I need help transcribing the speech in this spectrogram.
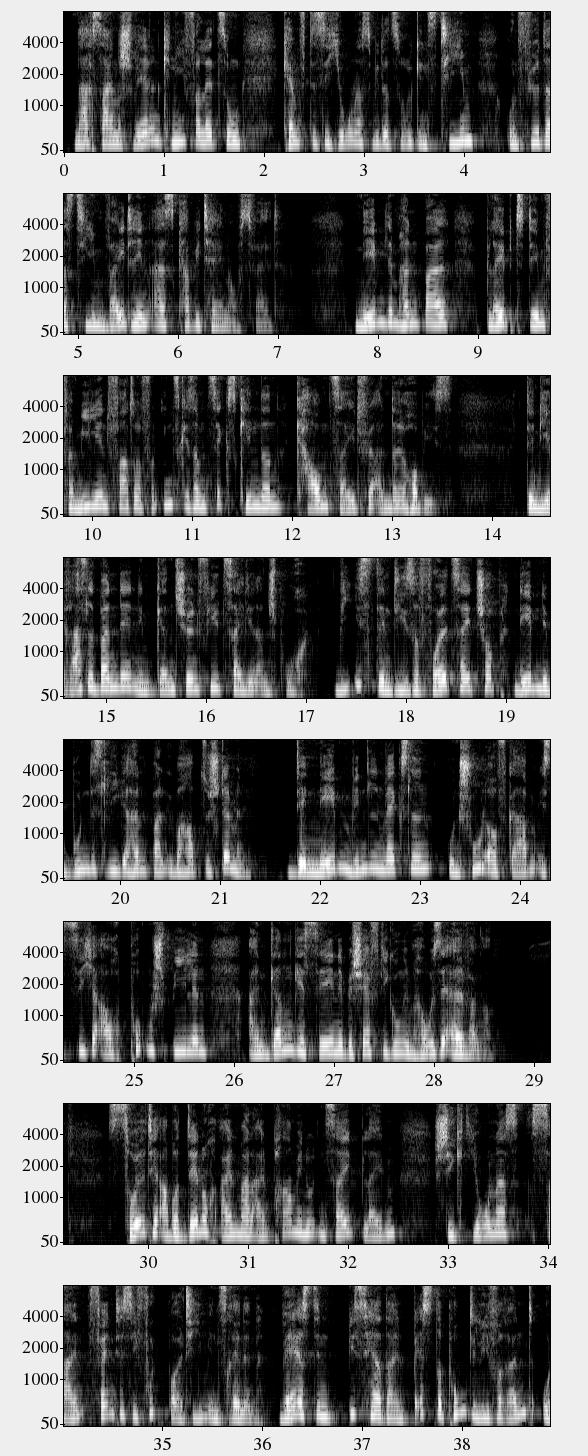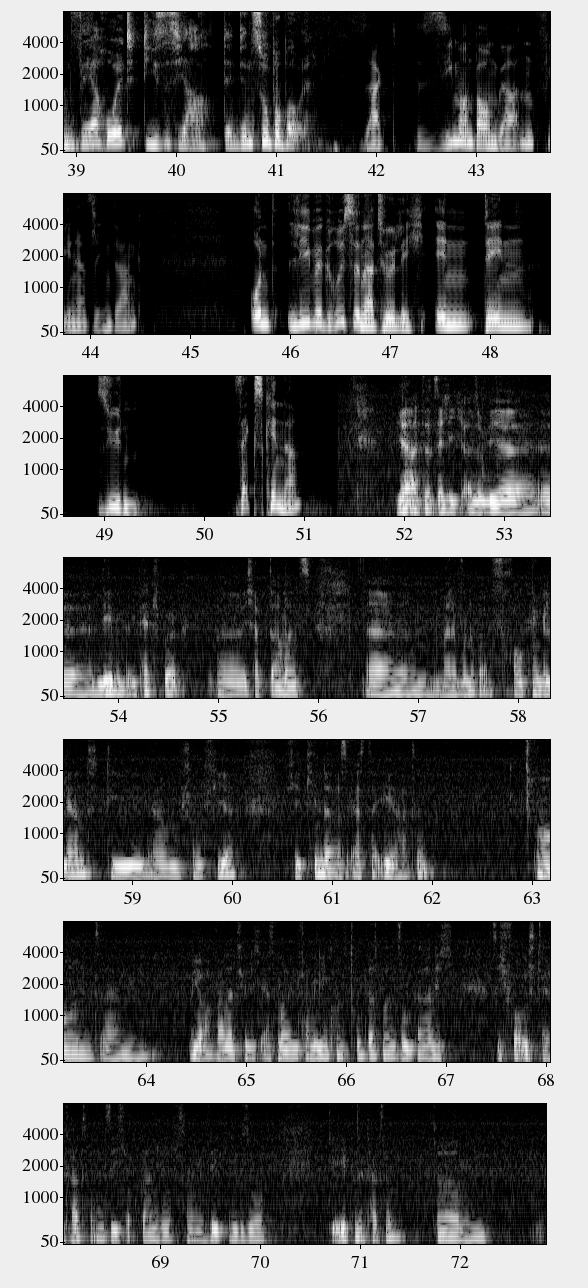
Nach seiner schweren Knieverletzung kämpfte sich Jonas wieder zurück ins Team und führt das Team weiterhin als Kapitän aufs Feld. Neben dem Handball bleibt dem Familienvater von insgesamt sechs Kindern kaum Zeit für andere Hobbys. Denn die Rasselbande nimmt ganz schön viel Zeit in Anspruch. Wie ist denn dieser Vollzeitjob neben dem Bundesliga-Handball überhaupt zu stemmen? Denn neben Windeln wechseln und Schulaufgaben ist sicher auch Puppenspielen eine gern gesehene Beschäftigung im Hause Elwanger. Sollte aber dennoch einmal ein paar Minuten Zeit bleiben, schickt Jonas sein Fantasy Football Team ins Rennen. Wer ist denn bisher dein bester Punktelieferant und wer holt dieses Jahr denn den Super Bowl? Sagt Simon Baumgarten, vielen herzlichen Dank. Und liebe Grüße natürlich in den Süden. Sechs Kinder? Ja, tatsächlich. Also wir äh, leben im Patchwork. Äh, ich habe damals äh, meine wunderbare Frau kennengelernt, die ähm, schon vier, vier Kinder aus erster Ehe hatte. Und ähm, ja, war natürlich erstmal ein Familienkonstrukt, was man so gar nicht sich vorgestellt hat und sich auch gar nicht auf seinem Weg irgendwie so geebnet hatte. Ähm,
